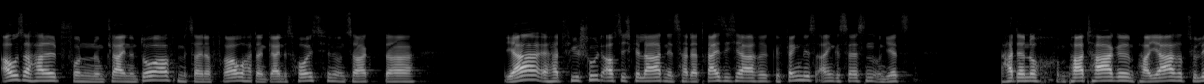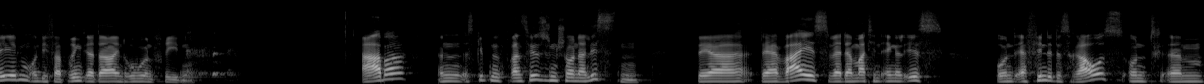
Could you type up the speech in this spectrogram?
außerhalb von einem kleinen Dorf mit seiner Frau, hat ein kleines Häuschen und sagt da, ja, er hat viel Schuld auf sich geladen, jetzt hat er 30 Jahre Gefängnis eingesessen und jetzt hat er noch ein paar Tage, ein paar Jahre zu leben und die verbringt er da in Ruhe und Frieden. Aber es gibt einen französischen Journalisten, der, der weiß, wer der Martin Engel ist und er findet es raus und ähm,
